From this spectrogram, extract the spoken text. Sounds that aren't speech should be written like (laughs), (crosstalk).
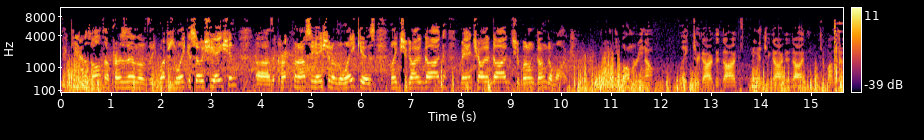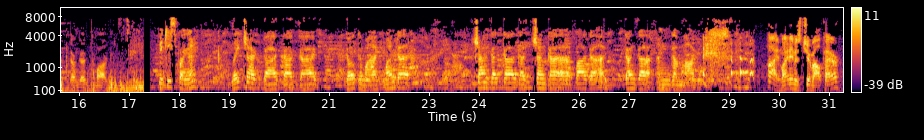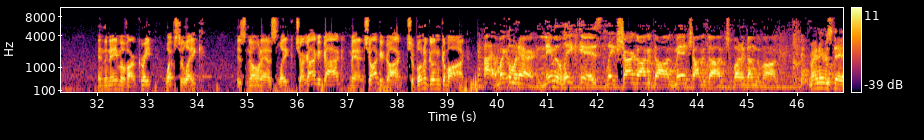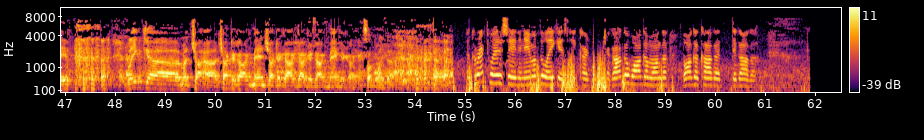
Dick Kazolt, I'm president of the Webster Lake Association. Uh, the correct pronunciation of the lake is Lake Chagagagog, Manchagagog, Chabungungamog. Paul Marino, Lake Chagagagog, Manchagagagog, Chabunga, Gunga, Mickey Springer, Lake Chagagog, Gog, Gog, Gogamog, Munga, Chunga, Gaga, Chunga, Baga, Gunga, Ungamog. Hi, my name is Jim Alkire, In the name of our great Webster Lake is known as Lake Chagagagog, Manchagagog, Chabunagungamog. Hi, I'm Michael Monaric, and the name of the lake is Lake Shargagagog, Manchagagog, Chabunagungamog. My name is Dave. (laughs) Lake uh, Macha- uh, Chakagog, Manchagagog, Gagagog, Mangagog, something like that. (laughs) The correct way to say the name of the lake is Lake Chagaga Waga Manga Baga Kaga Dagaga.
